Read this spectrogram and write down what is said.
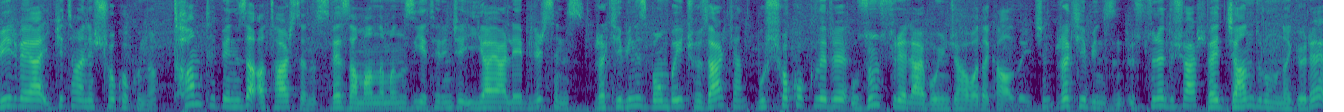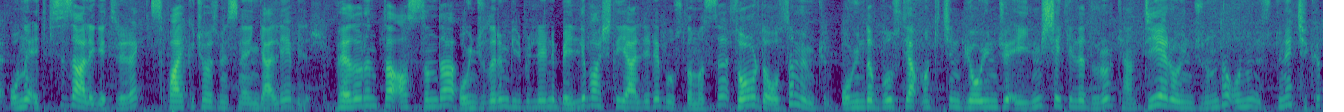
bir veya iki tane şok okunu tam tepenize atarsanız ve zamanlamanızı yeterince iyi ayarlayabilirseniz rakibiniz bombayı çözerken bu şok okları uzun süreler boyunca havada kaldığı için rakibinizin üstüne düşer ve can durumuna göre onu etkisiz hale getirerek Spike'ı çözmesini engelleyebilir. Valorant'ta aslında oyuncuların birbirlerini belli başlı yerlere boostlaması zor da olsa mümkün. Oyunda boost yapmak için bir oyuncu eğilmiş şekilde dururken diğer oyuncunun da onun üstüne çıkıp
